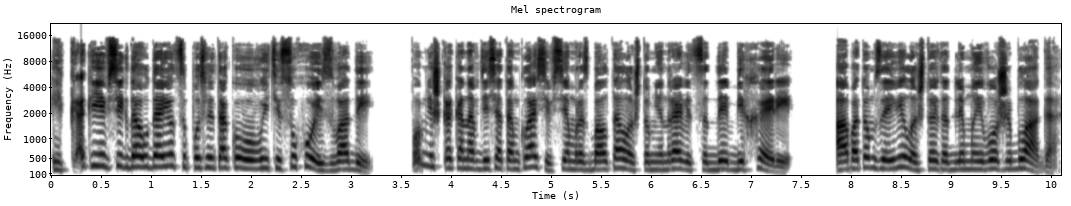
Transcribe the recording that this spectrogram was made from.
И как ей всегда удается после такого выйти сухой из воды? Помнишь, как она в десятом классе всем разболтала, что мне нравится Дебби Хэри, а потом заявила, что это для моего же блага,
